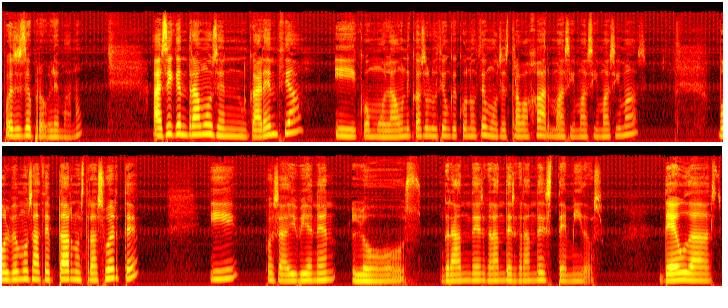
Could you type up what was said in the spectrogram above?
pues ese problema, ¿no? Así que entramos en carencia y como la única solución que conocemos es trabajar más y más y más y más, volvemos a aceptar nuestra suerte y pues ahí vienen los grandes, grandes, grandes temidos. Deudas,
